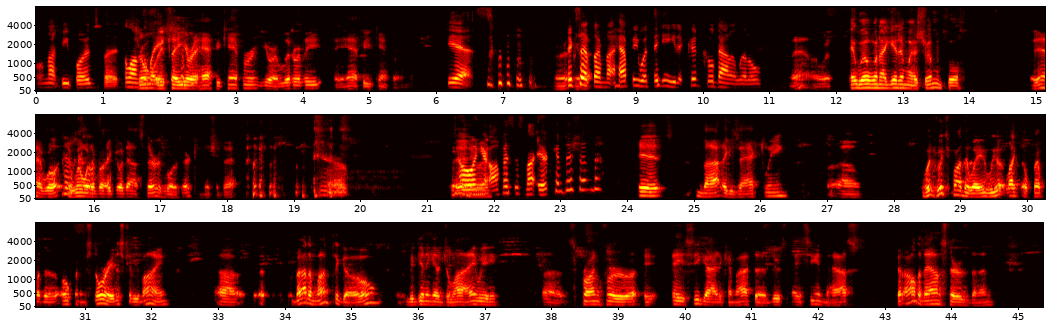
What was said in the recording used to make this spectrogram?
Well, not deep woods, but along so the when we lake. say you're a happy camper, you are literally a happy camper. yes. Right? Except I'm not happy with the heat. It could cool down a little. Yeah, It will when I get in my swimming pool. Yeah. Well, it will whenever I go downstairs where it's air conditioned at. Yeah. Oh, and your office is not air conditioned? It's not exactly. Um, which, which, by the way, we would like to open up with the opening story. This could be mine. Uh, about a month ago, beginning of July, we uh, sprung for a AC guy to come out to do some AC in the house. Got all the downstairs done,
